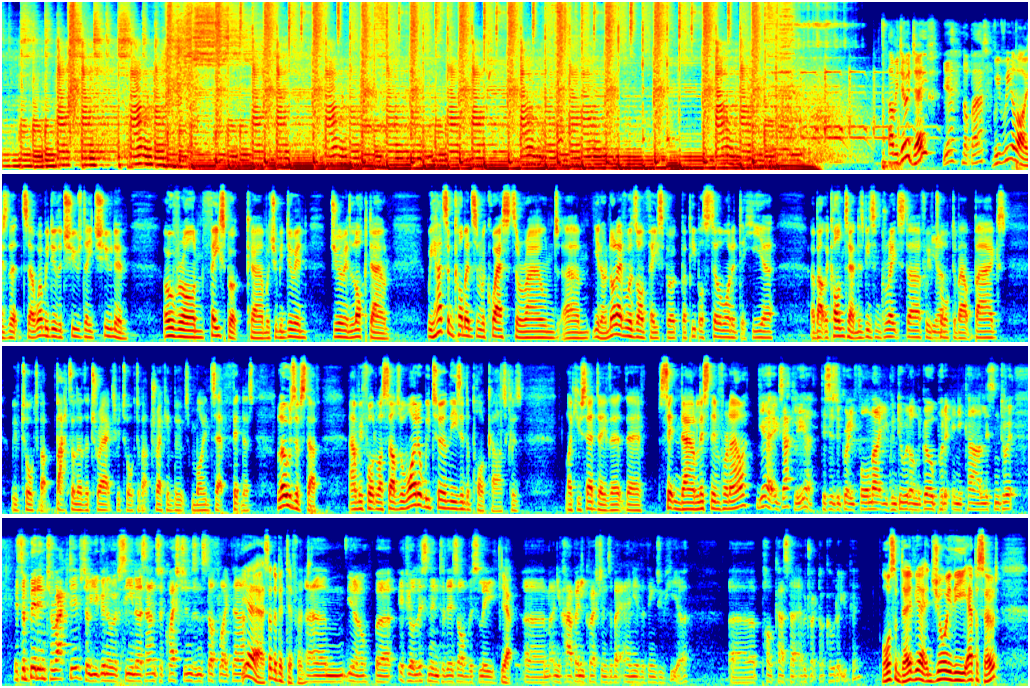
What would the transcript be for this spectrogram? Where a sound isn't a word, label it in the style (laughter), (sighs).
How we doing, Dave? Yeah, not bad. We realised that uh, when we do the Tuesday tune-in over on Facebook, um, which we've been doing during lockdown, we had some comments and requests around. Um, you know, not everyone's on Facebook, but people still wanted to hear about the content. There's been some great stuff. We've Yeah. talked about bags. We've talked about battle of the treks. We talked about trekking boots, mindset, fitness, loads of stuff. And we thought to ourselves, well, why don't we turn these into podcasts? Because, like you said, Dave, they're, they're sitting down listening for an hour. Yeah, exactly. Yeah, this is a great format. You can do it on the go, put it in your car, listen to it. It's a bit interactive, so you're going to have seen us answer questions and stuff like that. Yeah, something a bit different. Um, you know, but if you're listening to this, obviously, Yeah. um, and you have any questions about any of the things you hear, uh, podcast at evertrek.co.uk. Awesome, Dave. Yeah, enjoy the episode,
